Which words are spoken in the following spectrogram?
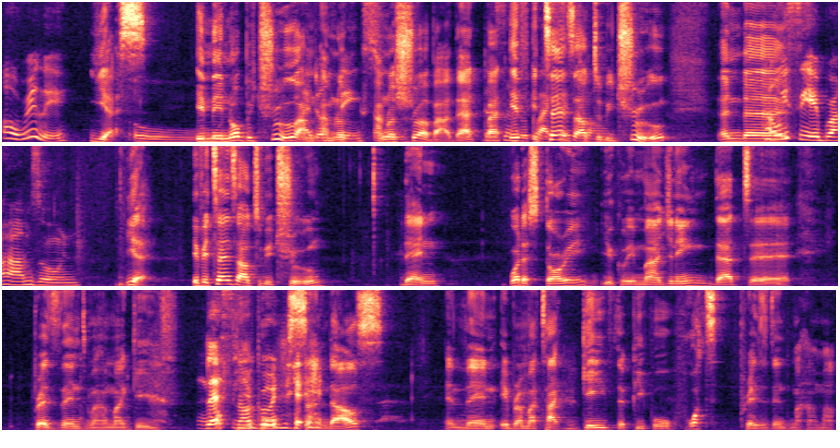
Oh, really? Yes. Oh. It may not be true. I'm, don't I'm not, think I'm not sure about that. Doesn't but if it like turns out to be true, and uh, Can we see Abraham's own? yeah, if it turns out to be true, then what a story you could be imagining that uh, President Mahama gave Let's the not go people sandals, and then Abraham Attah gave the people what President Mahama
